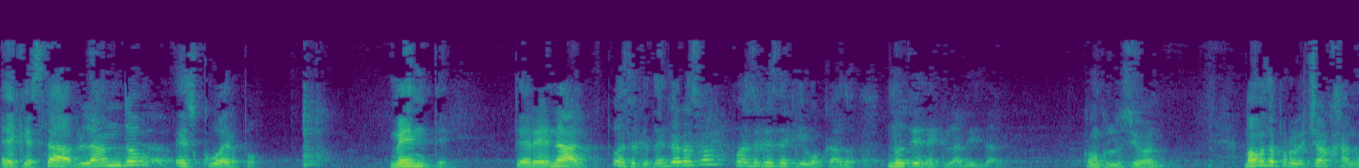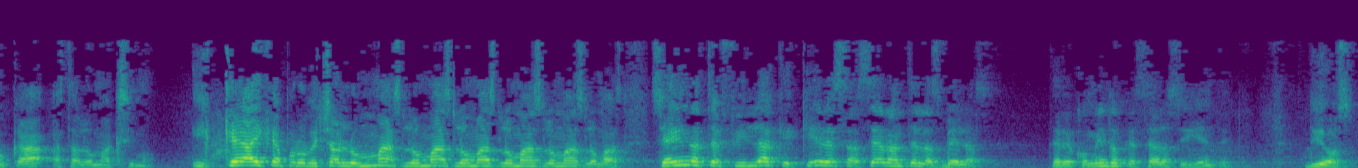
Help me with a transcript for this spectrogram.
el que está hablando es cuerpo, mente. terrenal. Puede ser que tenga razón, puede ser que esté equivocado. No tiene claridad. Conclusión. Vamos a aprovechar Hanukkah hasta lo máximo. ¿Y qué hay que aprovechar lo más, lo más, lo más, lo más, lo más, lo más? Si hay una tefila que quieres hacer ante las velas, te recomiendo que sea la siguiente. Dios,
